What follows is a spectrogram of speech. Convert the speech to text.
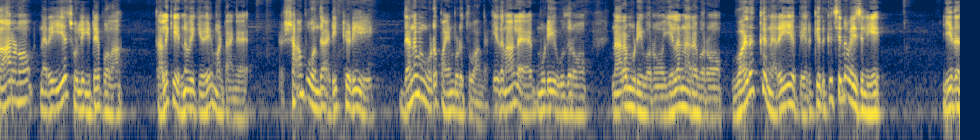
காரணம் நிறைய சொல்லிக்கிட்டே போகலாம் தலைக்கு எண்ணெய் வைக்கவே மாட்டாங்க. ஷாம்பு வந்து அடிக்கடி தினமும் கூட பயன்படுத்துவாங்க. இதனால முடி உதிரும் நரமுடி வரும் இளநர வரும் வழுக்க நிறைய பேருக்கு இருக்கு சின்ன வயசுலயே. இதை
